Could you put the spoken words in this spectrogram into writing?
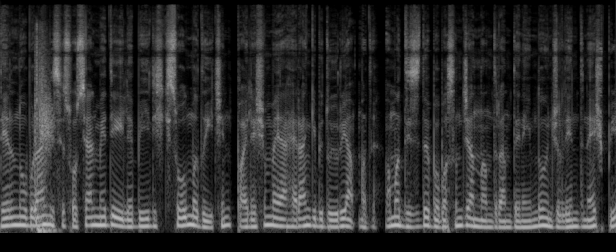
Dylan O'Brien ise sosyal medya ile bir ilişkisi olmadığı için paylaşım veya herhangi bir duyuru yapmadı. Ama dizide babasını canlandıran deneyimli oyuncu Lyndon Ashby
